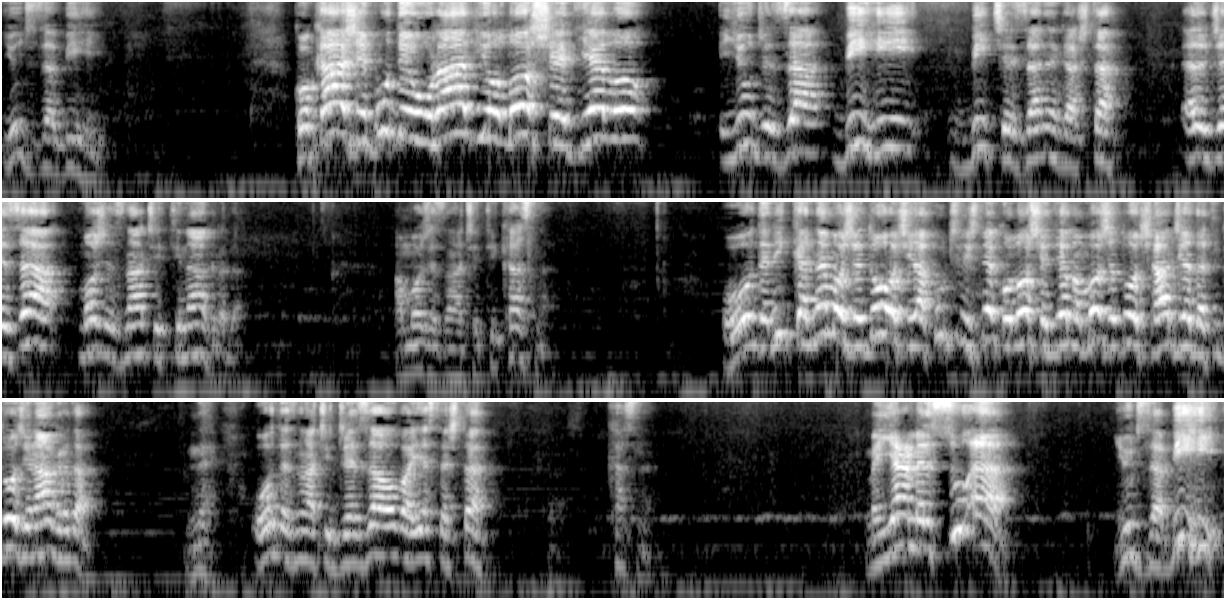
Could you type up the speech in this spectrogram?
yujza bihi. Ko kaže bude uradio loše djelo, yujza bihi, bit će za njega šta? El džeza može značiti nagrada, a može značiti kazna. Ovdje nikad ne može doći, ako učiniš neko loše djelo, može doći hađija da ti dođe nagrada. Ne. Ovdje znači džeza ova jeste šta? Kazna. Me jamel su'a juđza bihi.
